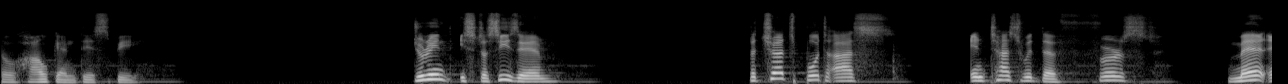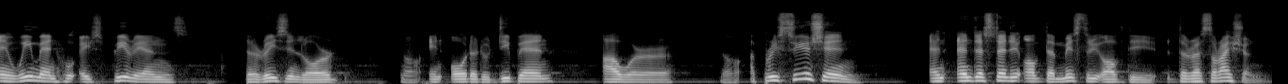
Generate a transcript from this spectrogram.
So, how can this be? During Easter season, the church put us in touch with the first men and women who experienced the risen Lord you know, in order to deepen our you know, appreciation and understanding of the mystery of the, the resurrection.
